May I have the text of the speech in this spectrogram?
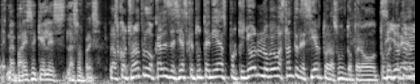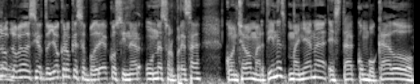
eh, me parece que él es la sorpresa. Las colchonatas locales decías que tú tenías, porque yo lo veo bastante desierto el asunto, pero tú Sí, me yo también lo, lo veo de cierto. Yo creo que se podría cocinar una sorpresa con Chava Martínez. Mañana está convocado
